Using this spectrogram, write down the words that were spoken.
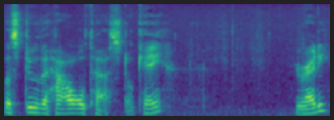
Let's do the howl test, okay? You ready?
